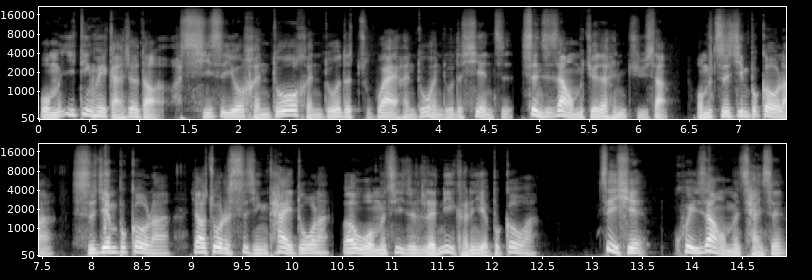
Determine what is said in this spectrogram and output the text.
我们一定会感受到，其实有很多很多的阻碍，很多很多的限制，甚至让我们觉得很沮丧。我们资金不够啦，时间不够啦，要做的事情太多啦，而我们自己的能力可能也不够啊。这些会让我们产生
